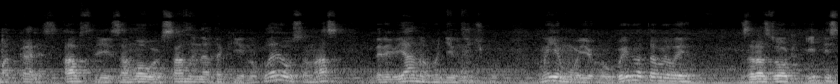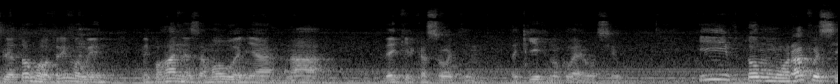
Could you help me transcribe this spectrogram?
маткар з Австрії замовив саме на такий нуклеус у нас дерев'яну годівничку. Ми йому його виготовили зразок і після того отримали непогане замовлення на декілька сотень таких нуклеусів. І в тому ракурсі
